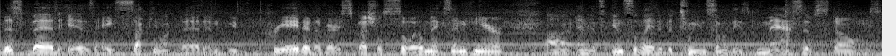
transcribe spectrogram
This bed is a succulent bed and we've created a very special soil mix in here uh, and it's insulated between some of these massive stones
